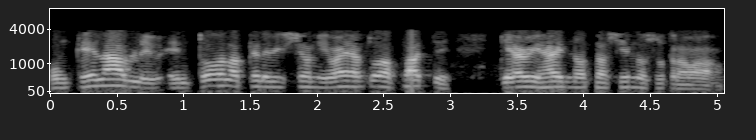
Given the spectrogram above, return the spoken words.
aunque él hable en toda la televisión y vaya a todas partes, Gary Hyde no está haciendo su trabajo.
